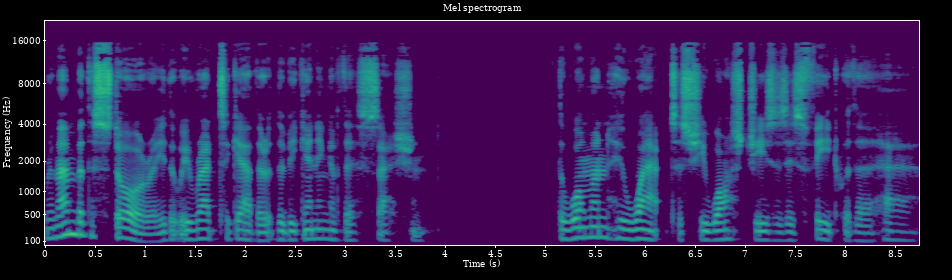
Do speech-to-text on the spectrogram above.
Remember the story that we read together at the beginning of this session the woman who wept as she washed Jesus' feet with her hair.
